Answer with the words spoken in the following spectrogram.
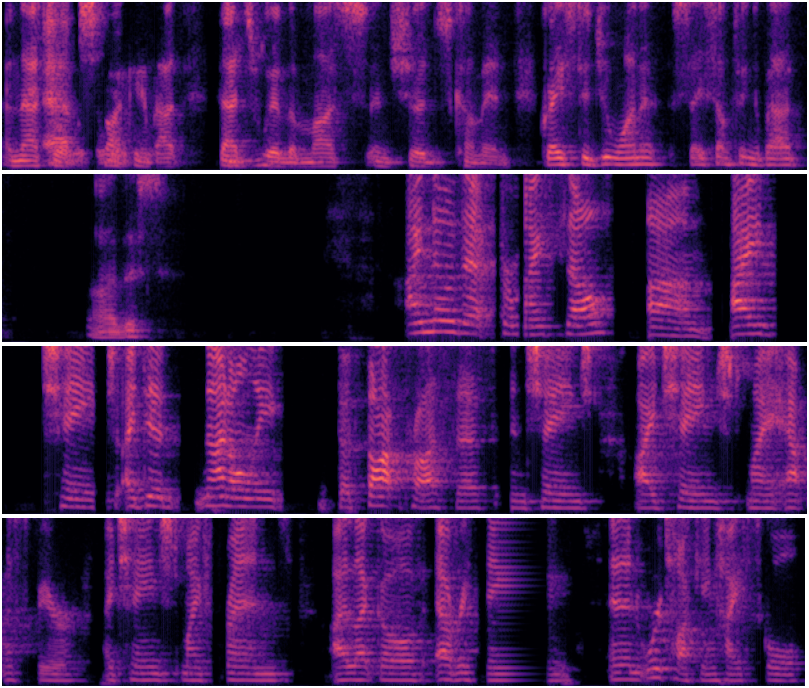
and that's Absolutely. what we're talking about. That's mm-hmm. where the musts and shoulds come in. Grace, did you want to say something about uh, this? I know that for myself, um, I changed. I did not only the thought process and change, I changed my atmosphere. I changed my friends. I let go of everything. And we're talking high school.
